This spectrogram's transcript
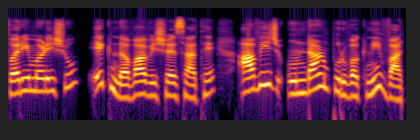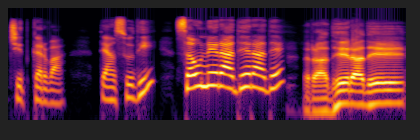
ફરી મળીશું એક નવા વિષય સાથે આવી જ ઊંડાણપૂર્વકની વાતચીત કરવા. ત્યાં સુધી સૌને રાધે રાધે. રાધે રાધે.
